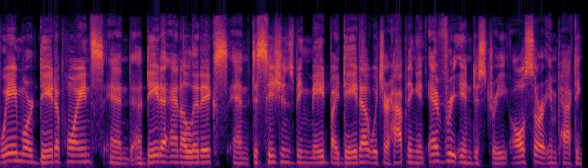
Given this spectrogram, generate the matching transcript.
way more data points and uh, data analytics and decisions being made by data, which are happening in every industry, also are impacting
